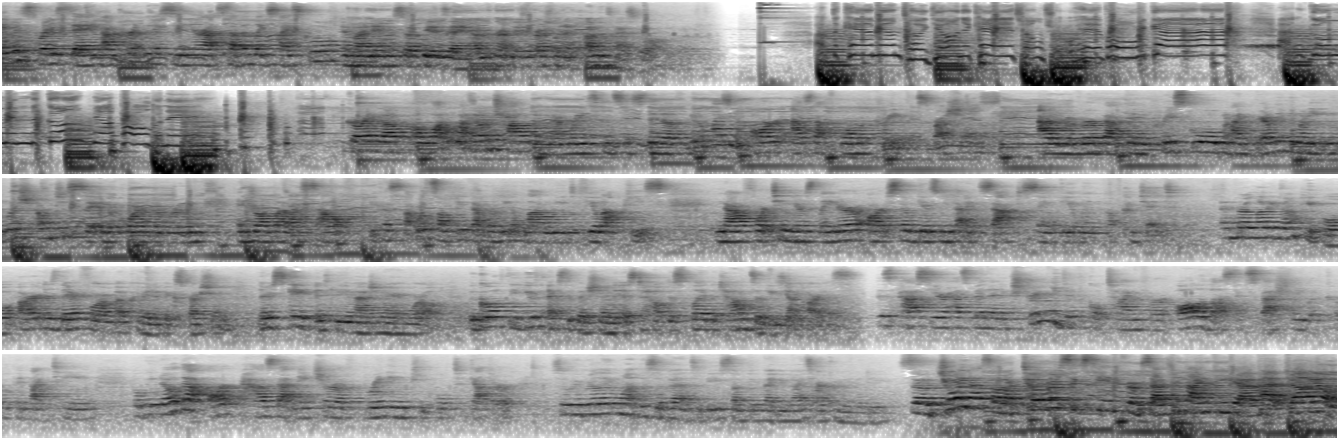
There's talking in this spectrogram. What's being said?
Grace Zhang. I'm currently a senior at Seven Lakes High School. And my name is Sophia Zhang. I'm currently a freshman at Clemens High School. 어떻게 하면 더 연약해 정조해 보일까 안 꾸민 듯 꾸며보곤 해 Growing up, a lot of my own childhood memories consisted of utilizing art as that form of creative expression. I remember back in preschool when I barely knew any English, I would just sit in the corner of the room and draw by myself because that was something that really allowed me to feel at peace. Now, 14 years later, art still gives me that exact same feeling of content. And for a lot of young people, art is their form of creative expression, their escape into the imaginary world. The goal of the youth exhibition is to help display the talents of these young artists. This past year has been an extremely difficult time for all of us, especially with COVID-19. But we know that art has that nature of bringing people together. So we really want this event to be something that unites our community. So join us on October 16th from 7 to 9 p.m. At Center!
